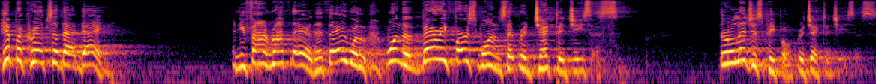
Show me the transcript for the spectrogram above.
hypocrites of that day. And you find right there that they were one of the very first ones that rejected Jesus. The religious people rejected Jesus.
